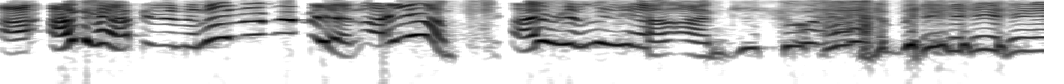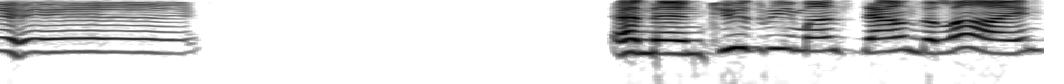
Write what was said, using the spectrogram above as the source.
I, I'm happier than I've ever been. I am. I really am. I'm just so happy. And then two, three months down the line,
